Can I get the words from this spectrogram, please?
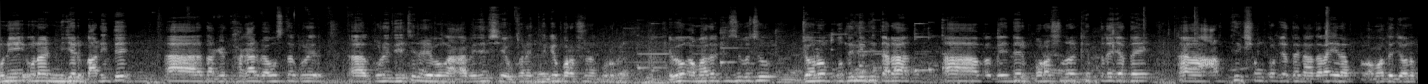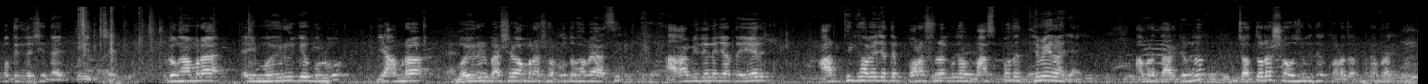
উনি ওনার নিজের বাড়িতে তাকে থাকার ব্যবস্থা করে করে দিয়েছেন এবং আগামী দিন সে ওখানে থেকে পড়াশোনা করবে। এবং আমাদের কিছু কিছু জনপ্রতিনিধি তারা এদের পড়াশোনার ক্ষেত্রে যাতে আর্থিক সংকট যাতে না দাঁড়ায়, এরা আমাদের জনপ্রতিনিধি সে দায়িত্ব নিচ্ছে। এবং আমরা এই ময়ূরীকে বলব যে আমরা ময়ূরীর পাশেও আমরা সর্বতভাবে আছি। আগামী দিনে যাতে এর আর্থিকভাবে যাতে পড়াশোনা কোথাও মাঝপথে থেমে না যায়, আমরা তার জন্য যতটা সহযোগিতা করা দরকার আমরা করব।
